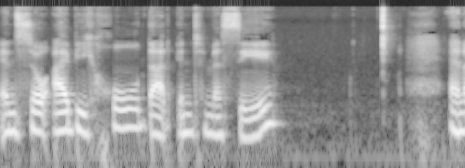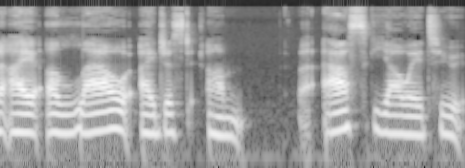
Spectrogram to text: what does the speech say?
And so I behold that intimacy and I allow I just um, ask Yahweh to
